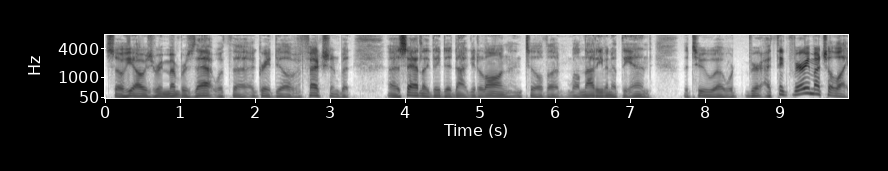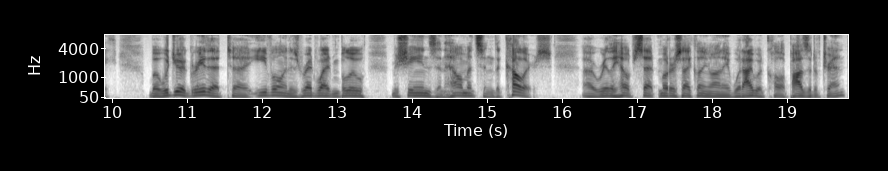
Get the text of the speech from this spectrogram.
so he always remembers that with uh, a great deal of affection. But uh, sadly, they did not get along until the well, not even at the end. The two uh, were very, I think, very much alike. But would you agree that uh, Evel and his red, white, and blue machines and helmets and the colors uh, really helped set motorcycling on a what I would call a positive trend?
